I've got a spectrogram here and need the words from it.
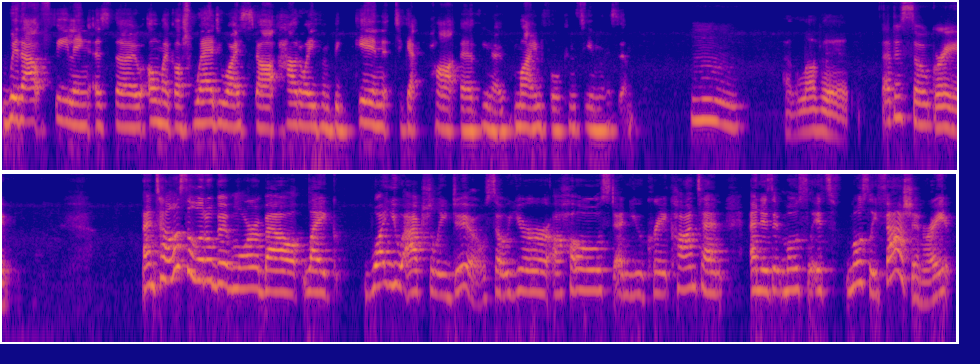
without feeling as though oh my gosh where do i start? How do i even begin to get part of you know mindful consumerism? Mm. i love it. That is so great and tell us a little bit more about like what you actually do. So you're a host and you create content and is it mostly it's mostly fashion, right?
